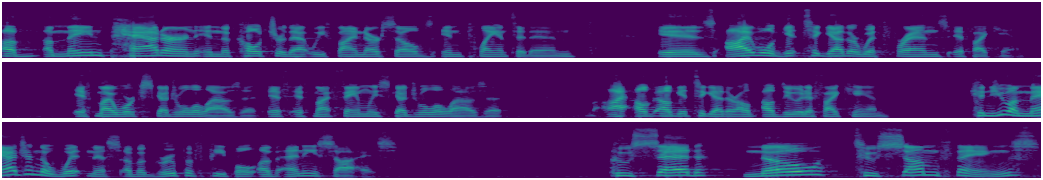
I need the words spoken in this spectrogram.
a, a, main pattern in the culture that we find ourselves implanted in is I will get together with friends if I can, if my work schedule allows it, if, if my family schedule allows it. I, will I'll get together, I'll, I'll do it if I can. Can you imagine the witness of a group of people of any size who said no to some things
